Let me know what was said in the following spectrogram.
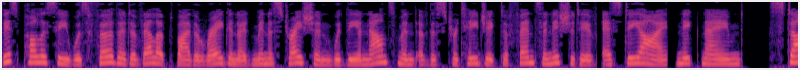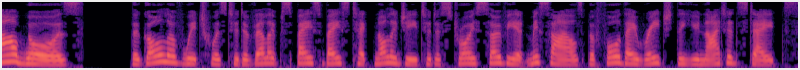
This policy was further developed by the Reagan administration with the announcement of the Strategic Defense Initiative SDI, nicknamed Star Wars, the goal of which was to develop space-based technology to destroy Soviet missiles before they reached the United States.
